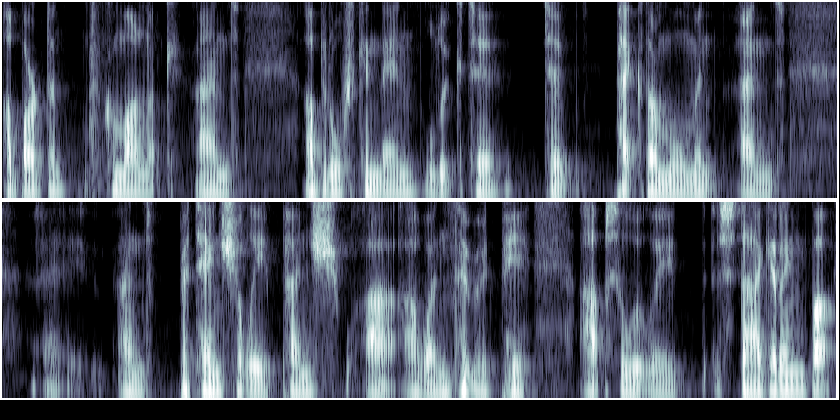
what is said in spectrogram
a burden to Kilmarnock, and Arbroath can then look to to pick their moment and uh, and potentially pinch a, a win that would be absolutely staggering. But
